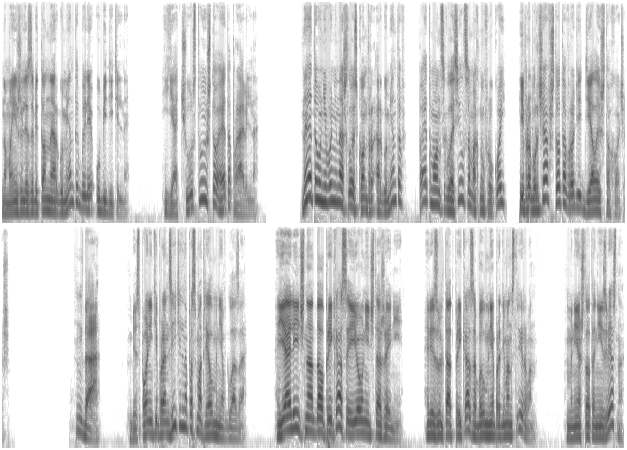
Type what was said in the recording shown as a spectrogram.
но мои железобетонные аргументы были убедительны. Я чувствую, что это правильно. На это у него не нашлось контраргументов, поэтому он согласился, махнув рукой и пробурчав что-то вроде «делай, что хочешь». «Да». Беспоники пронзительно посмотрел мне в глаза. «Я лично отдал приказ о ее уничтожении. Результат приказа был мне продемонстрирован. Мне что-то неизвестно?»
